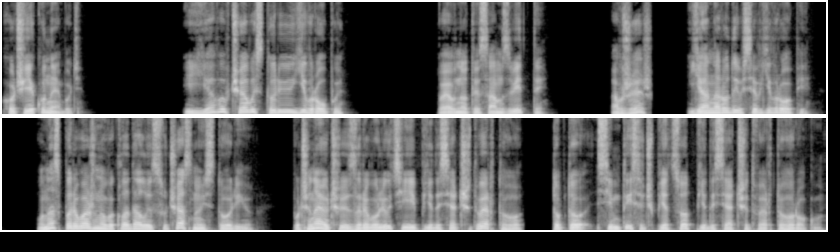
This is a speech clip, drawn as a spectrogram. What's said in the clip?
Хоч яку-небудь? І я вивчав історію Європи. Певно, ти сам звідти? А вже ж, я народився в Європі. У нас переважно викладали сучасну історію, починаючи з революції 54-го, тобто 7554 року.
